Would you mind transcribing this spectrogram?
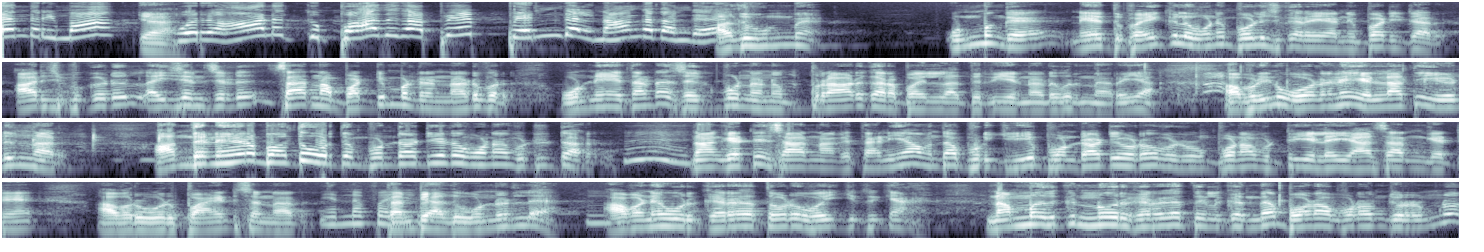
ஏன் தெரியுமா? ஒரு ஆணுக்கு பாதுகாப்பே பெண்கள் நாங்க தாங்க அது உண்மை உண்மைங்க நேற்று பைக்கில் உடனே போலீஸ்காரையா நிப்பாட்டிட்டார். ஆர்ஜி புக்கடு லைசன்ஸ் எடு. சார் நான் பட்டிமன்ற நடுவர். உன்னைய தாண்டா செக் பண்ணணும். ப்ராடுகார பயிலா தெரிய நடுவர் நிறையா. அப்படின்னு உடனே எல்லாத்தையும் எடுனார். அந்த நேரம் பார்த்து ஒருத்தன் பொண்டாட்டியோட போனா விட்டுட்டார். நான் கேட்டேன் சார் நாங்கள் தனியாக வந்தால் பிடிக்கிறீ பொண்டாட்டியோட போனால் விட்டுறீங்களே யா சார்னு கேட்டேன். அவர் ஒரு பாயிண்ட் சொன்னார்? தம்பி அது ஒன்றும் இல்லை. அவனே ஒரு கிரகத்தோட போய்கிட்டு இருக்கேன். நம்ம இதுக்கு இன்னொரு கிரகத்துக்கு இருந்தால் போடா போடான்னு சொல்கிறோம்னு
